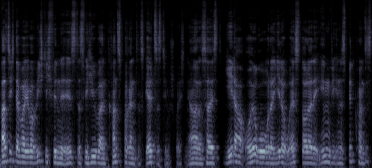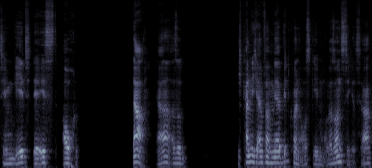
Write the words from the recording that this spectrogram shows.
was ich dabei aber wichtig finde, ist, dass wir hier über ein transparentes Geldsystem sprechen. Ja, das heißt, jeder Euro oder jeder US-Dollar, der irgendwie in das Bitcoin-System geht, der ist auch da. Ja, also ich kann nicht einfach mehr Bitcoin ausgeben oder sonstiges. Ja,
